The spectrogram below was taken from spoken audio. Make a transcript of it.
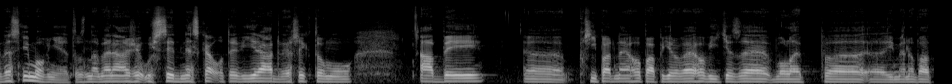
ve sněmovně. To znamená, že už si dneska otevírá dveře k tomu, aby případného papírového vítěze voleb eh, jmenovat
